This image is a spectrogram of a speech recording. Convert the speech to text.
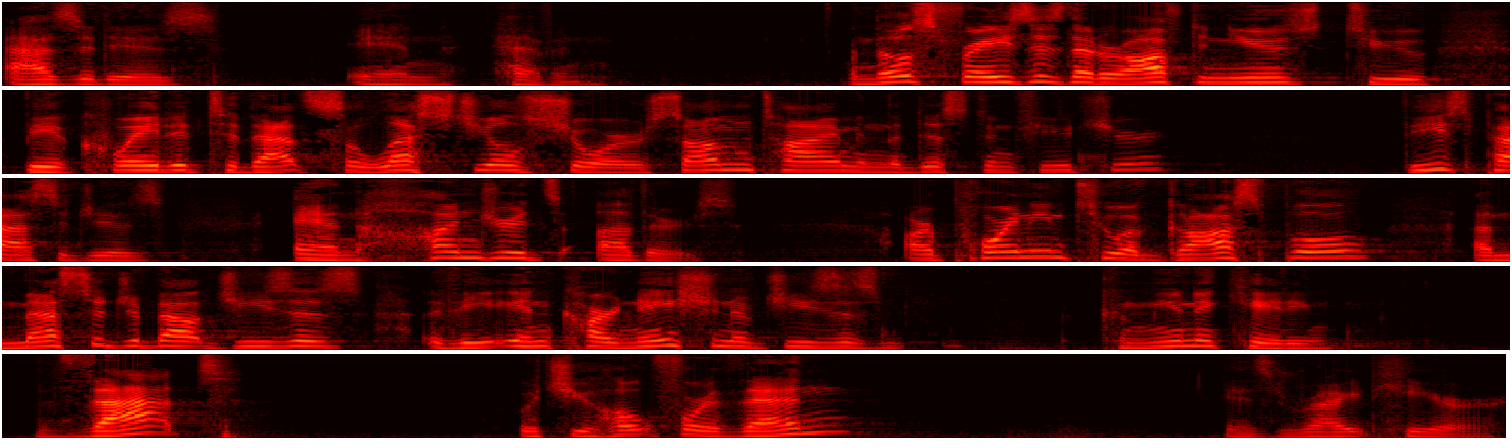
as it is in heaven. And those phrases that are often used to be equated to that celestial shore sometime in the distant future, these passages and hundreds others are pointing to a gospel, a message about Jesus, the incarnation of Jesus, communicating that which you hope for then is right here,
